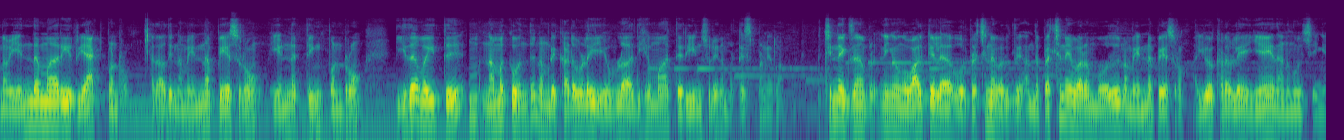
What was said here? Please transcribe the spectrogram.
நம்ம எந்த மாதிரி ரியாக்ட் பண்ணுறோம் அதாவது நம்ம என்ன பேசுகிறோம் என்ன திங்க் பண்ணுறோம் இதை வைத்து நமக்கு வந்து நம்முடைய கடவுளை எவ்வளோ அதிகமாக தெரியும்னு சொல்லி நம்ம டெஸ்ட் பண்ணிடலாம் சின்ன எக்ஸாம்பிள் நீங்கள் உங்கள் வாழ்க்கையில் ஒரு பிரச்சனை வருது. அந்த பிரச்சனை வரும்போது நம்ம என்ன பேசுகிறோம் "ஐயோ கடவுளே! ஏன் இதை அனுபவிச்சீங்க?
